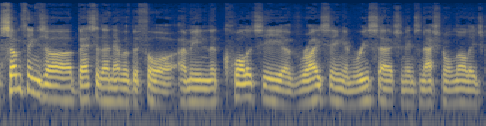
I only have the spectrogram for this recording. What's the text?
Some things are better than ever before. I mean, the quality of writing and research and international knowledge,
